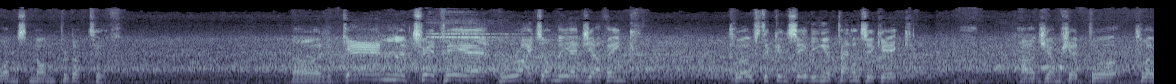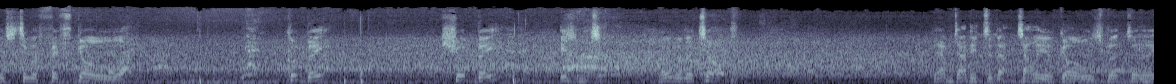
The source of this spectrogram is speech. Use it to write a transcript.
Once non-productive. Oh, again a trip here, right on the edge, I think. Close to conceding a penalty kick are Jamshedpur close to a fifth goal. Could be, should be, isn't. Over the top. They haven't added to that tally of goals, but uh,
